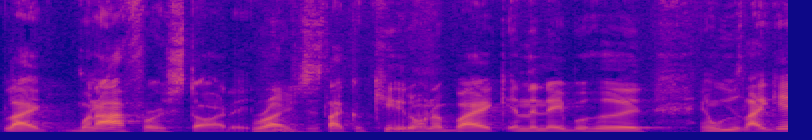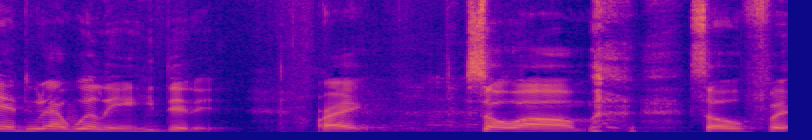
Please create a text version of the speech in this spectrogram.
Like when I first started, Right. he was just like a kid on a bike in the neighborhood, and we was like, "Yeah, do that wheelie," and he did it, right? So, um, so for,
